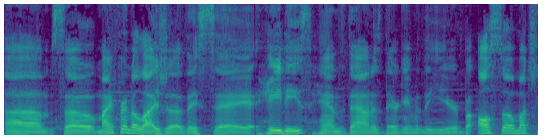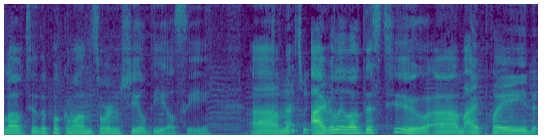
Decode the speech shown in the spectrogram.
Um, so, my friend Elijah, they say Hades, hands down, is their game of the year, but also much love to the Pokemon Sword and Shield DLC. Um, sweet. I really love this too. Um, I played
